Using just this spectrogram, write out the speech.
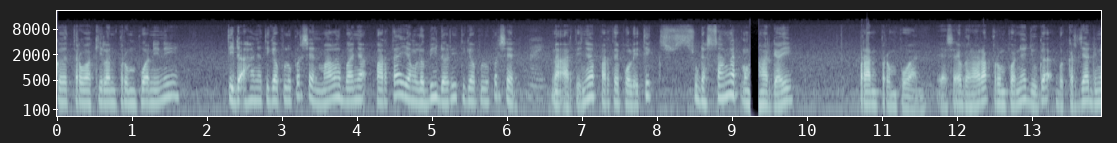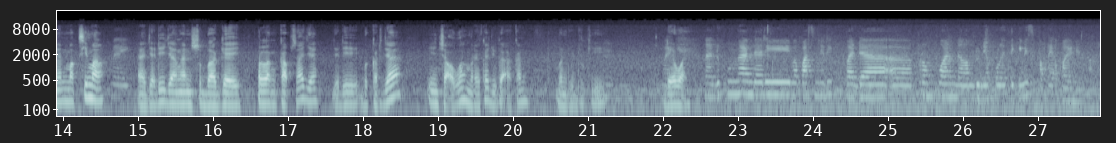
keterwakilan perempuan ini tidak hanya 30%, malah banyak partai yang lebih dari 30%. Baik. Nah, artinya partai politik sudah sangat menghargai peran perempuan. Ya, saya berharap perempuannya juga bekerja dengan maksimal. Nah, jadi jangan sebagai pelengkap saja. Jadi bekerja, insya Allah mereka juga akan menduduki hmm. dewan. Nah, dukungan dari Bapak sendiri kepada uh, perempuan dalam dunia politik ini seperti apa ini, Pak?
